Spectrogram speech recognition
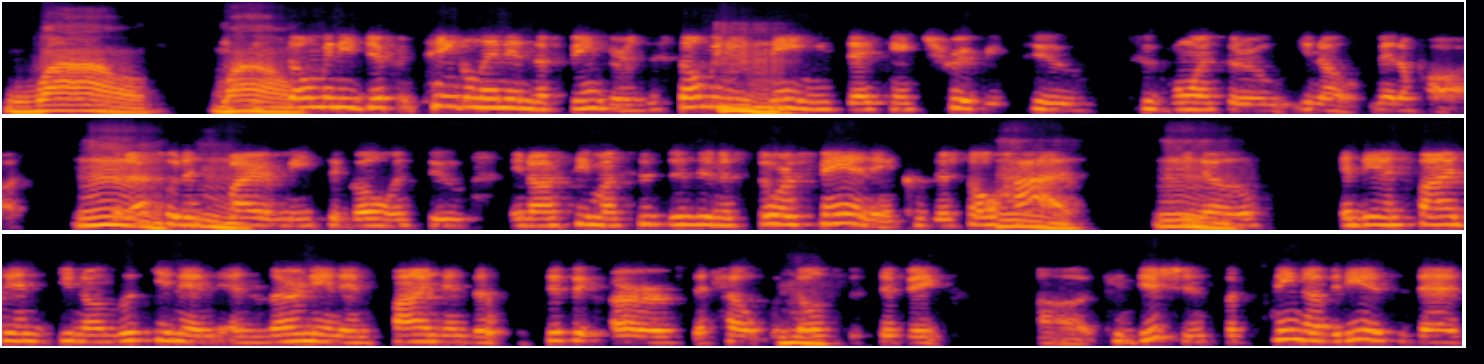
Wow. Wow. There's so many different tingling in the fingers. There's so many mm. things that contribute to to going through, you know, menopause. Mm, so that's what mm. inspired mm. me to go into, you know, I see my sisters in the store fanning because they're so mm, hot, you mm. know, and then finding, you know, looking and, and learning and finding the specific herbs that help with those specific uh, conditions. But the thing of it is, is that,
